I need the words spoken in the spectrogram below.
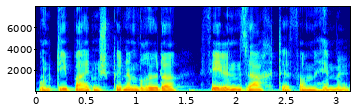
und die beiden Spinnenbrüder fielen sachte vom Himmel.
